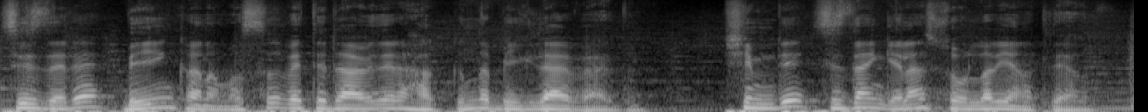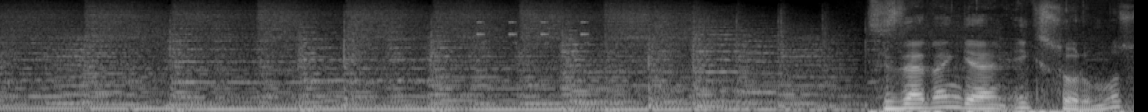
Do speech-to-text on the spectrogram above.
Sizlere beyin kanaması ve tedavileri hakkında bilgiler verdim. Şimdi sizden gelen soruları yanıtlayalım. Sizlerden gelen ilk sorumuz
